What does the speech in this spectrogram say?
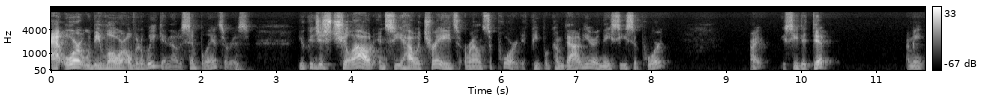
At, or it would be lower over the weekend. Now, the simple answer is you can just chill out and see how it trades around support. If people come down here and they see support, right? You see the dip. I mean,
